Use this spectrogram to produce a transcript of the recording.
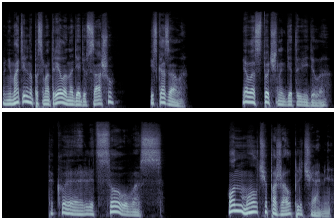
внимательно посмотрела на дядю Сашу и сказала, «Я вас точно где-то видела. Такое лицо у вас...» Он молча пожал плечами.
